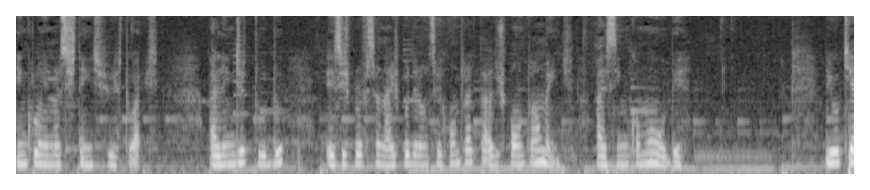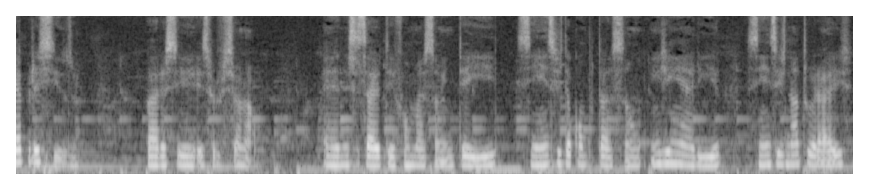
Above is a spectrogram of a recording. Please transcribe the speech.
incluindo assistentes virtuais. Além de tudo, esses profissionais poderão ser contratados pontualmente, assim como o Uber. E o que é preciso para ser esse profissional? É necessário ter formação em TI, ciências da computação, engenharia, ciências naturais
